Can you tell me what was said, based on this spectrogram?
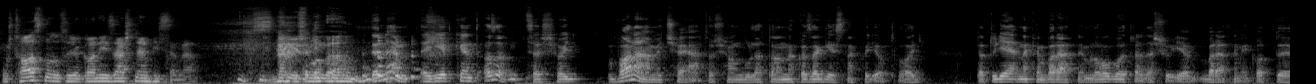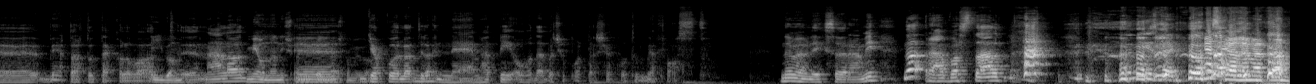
Most ha azt mondod, hogy a ganézás, nem hiszem el. Nem is mondanám. De nem, egyébként az a vicces, hogy van ám egy sajátos hangulata annak az egésznek, hogy ott vagy. Tehát ugye nekem barátnőm lovagolt, ráadásul ugye barátnőmék ott ö, bért tartották a lovat Így van. ö, nálad. Mi onnan ismerjük Ö, egymást, amivel. Gyakorlatilag nem, hát mi óvodában csoportársak voltunk be faszt. Nem emlékszel rá mi? Na, rábasztál. Nézd meg! Ez kellemetlen!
